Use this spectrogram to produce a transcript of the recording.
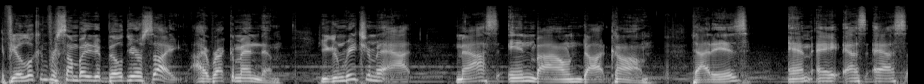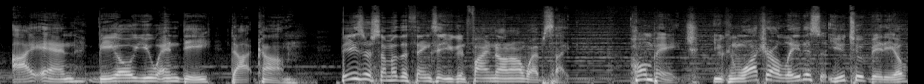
If you're looking for somebody to build your site, I recommend them. You can reach them at massinbound.com. That is M A S S I N B O U N D dot com. These are some of the things that you can find on our website. Homepage, you can watch our latest YouTube video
